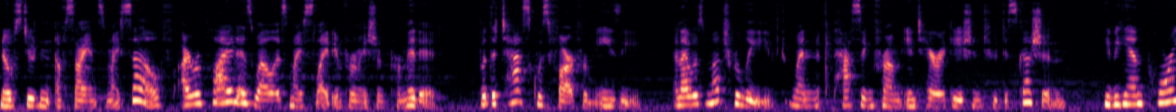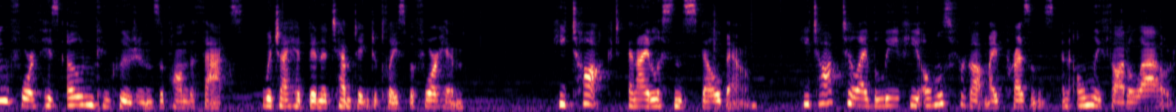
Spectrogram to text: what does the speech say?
No student of science myself, I replied as well as my slight information permitted, but the task was far from easy, and I was much relieved when, passing from interrogation to discussion, he began pouring forth his own conclusions upon the facts which I had been attempting to place before him. He talked, and I listened spellbound. He talked till I believe he almost forgot my presence and only thought aloud.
